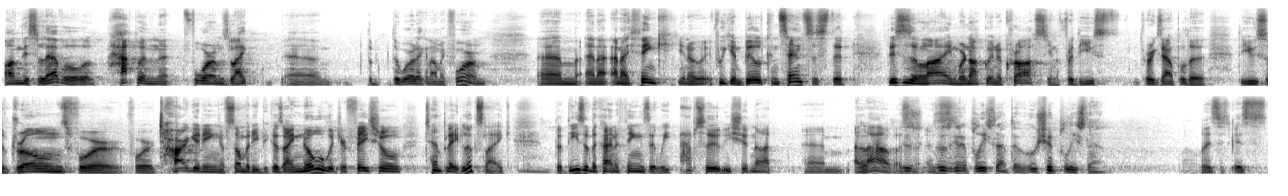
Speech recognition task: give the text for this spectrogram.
on this level happen at forums like um, the, the, World Economic Forum. and, I, and I think, you know, if we can build consensus that this is a line we're not going to cross, you know, for the use, for example, the, the use of drones for, for targeting of somebody because I know what your facial template looks like. That these are the kind of things that we absolutely should not um, allow. As, who's, who's going to police that, though? Who should police that? Well, it's, it's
